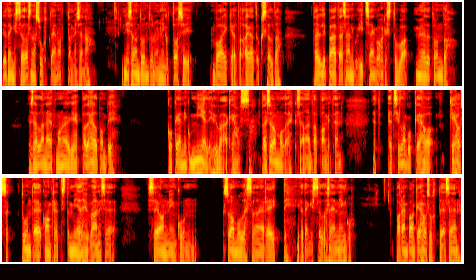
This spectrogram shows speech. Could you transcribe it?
jotenkin sellaisena suhteen ottamisena, niin se on tuntunut niin tosi vaikealta ajatukselta. Tai ylipäätään se niin itseen kohdistuva myötätunto ja sellainen, että mun on paljon helpompi kokea niin kuin mielihyvää kehossa. Tai se on mulle ehkä sellainen tapa, miten, että, että silloin kun keho, kehossa tuntee konkreettista mielihyvää, niin se, se on niin kuin, se on mulle sellainen reitti jotenkin sellaiseen niin kuin parempaan kehosuhteeseen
